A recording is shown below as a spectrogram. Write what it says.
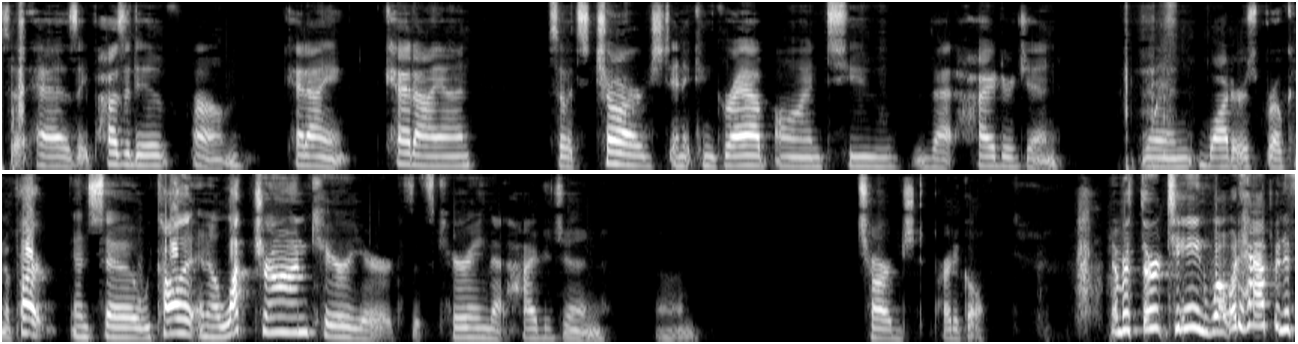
So it has a positive um, cation, cation, so it's charged and it can grab onto that hydrogen when water is broken apart. And so we call it an electron carrier because it's carrying that hydrogen um, charged particle. Number 13, what would happen if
